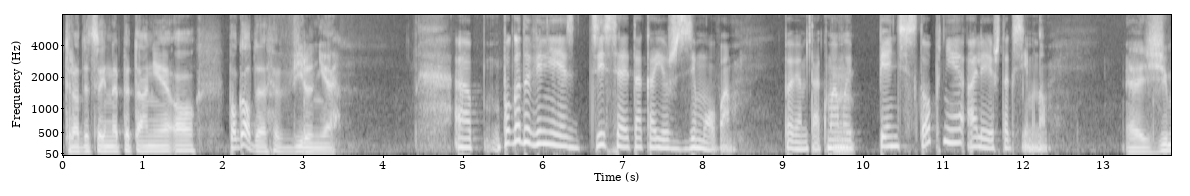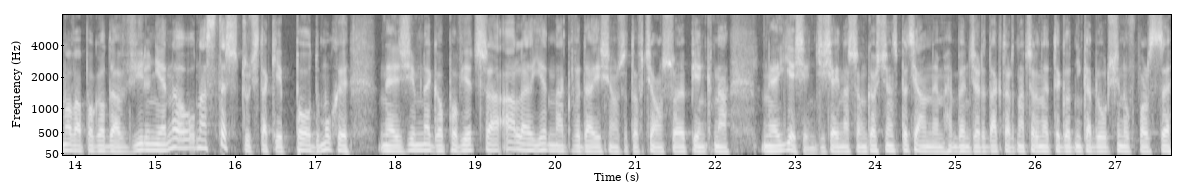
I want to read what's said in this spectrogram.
Tradycyjne pytanie o pogodę w Wilnie. Pogoda w Wilnie jest dzisiaj taka już zimowa. Powiem tak, mamy hmm. 5 stopni, ale już tak zimno. E, zimowa pogoda w Wilnie. No, u nas też czuć takie podmuchy e, zimnego powietrza, ale jednak wydaje się, że to wciąż e, piękna jesień. Dzisiaj naszym gościem specjalnym będzie redaktor naczelny Tygodnika Białorusinów w Polsce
